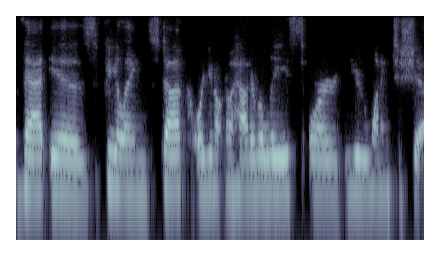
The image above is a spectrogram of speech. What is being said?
That is feeling stuck or you don't know how to release or you're wanting to shift.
